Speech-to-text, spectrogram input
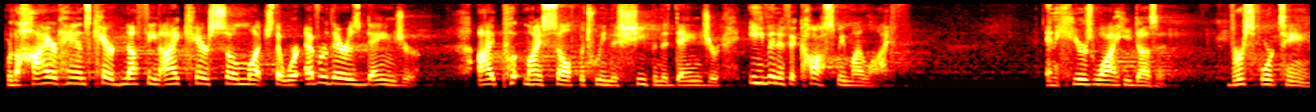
Where the hired hands cared nothing, I care so much that wherever there is danger, I put myself between the sheep and the danger, even if it costs me my life. And here's why he does it. Verse 14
